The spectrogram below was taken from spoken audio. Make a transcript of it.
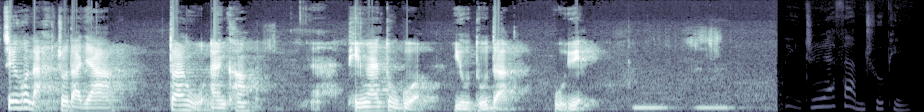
最后呢，祝大家端午安康，啊，平安度过有毒的五月。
